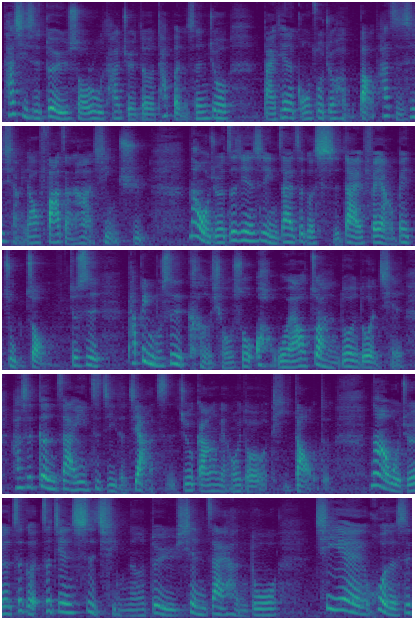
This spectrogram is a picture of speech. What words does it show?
他其实对于收入，他觉得他本身就白天的工作就很棒，他只是想要发展他的兴趣。那我觉得这件事情在这个时代非常被注重，就是他并不是渴求说哦我要赚很多很多的钱，他是更在意自己的价值。就刚刚两位都有提到的，那我觉得这个这件事情呢，对于现在很多企业或者是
